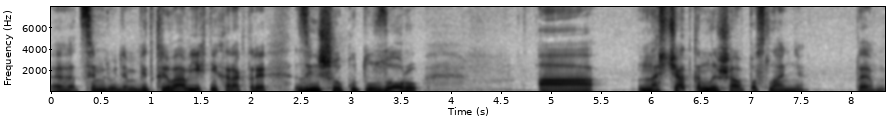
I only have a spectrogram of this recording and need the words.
е, цим людям, відкривав їхні характери з іншого куту зору, а нащадкам лишав послання певне.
